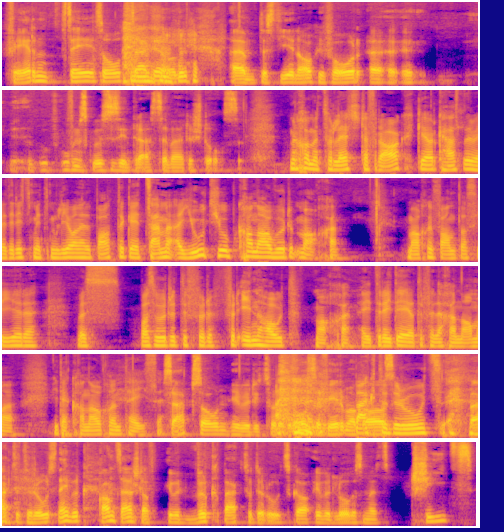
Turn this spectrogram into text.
Fernsehen sozusagen, oder? Ähm, dass die nach wie vor äh, äh, auf ein gewisses Interesse werden stoßen. Wir kommen zur letzten Frage. Georg Hässler, wenn ihr jetzt mit dem Lionel Battenge zusammen einen YouTube-Kanal würdet machen, mache ich fantasieren, was, was würdet ihr für, für Inhalt machen? Habt ihr eine Idee oder vielleicht einen Namen, wie der Kanal könnte heissen? Zapzone, ich würde zu einer grossen Firma back gehen. to the roots. back to the roots. Nein, wirklich, ganz ernsthaft. Ich würde wirklich back to the roots gehen. Ich würde schauen, dass man ein gescheites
